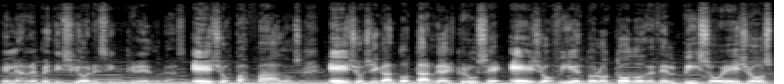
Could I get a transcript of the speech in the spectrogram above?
en las repeticiones incrédulas. Ellos pasmados, ellos llegando tarde al cruce, ellos viéndolo todo desde el piso, ellos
